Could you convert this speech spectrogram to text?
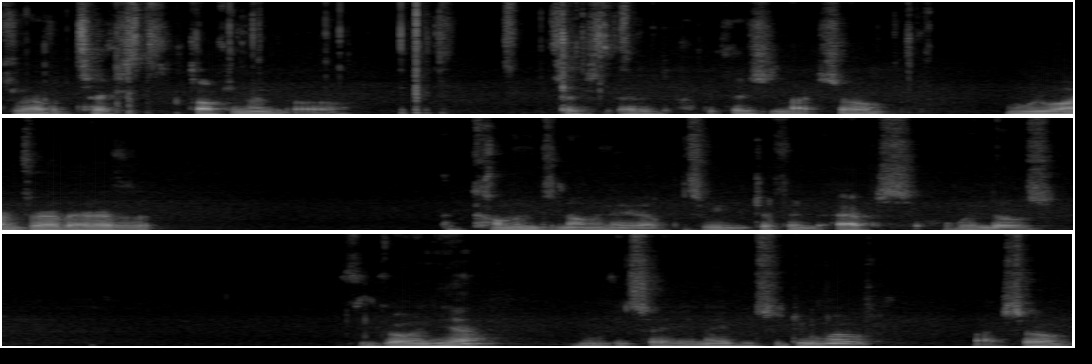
to have a text document or text edit application like so. And we want to have a, a common denominator between different apps or windows. You can go in here we can say enable to do mode, like so.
